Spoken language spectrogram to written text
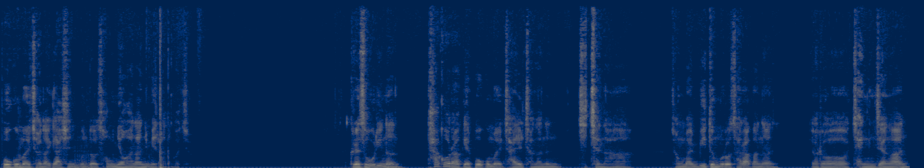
복음을 전하게 하시는 분도 성령 하나님이라는 거죠. 그래서 우리는 탁월하게 복음을 잘 전하는 지체나 정말 믿음으로 살아가는 여러 쟁쟁한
